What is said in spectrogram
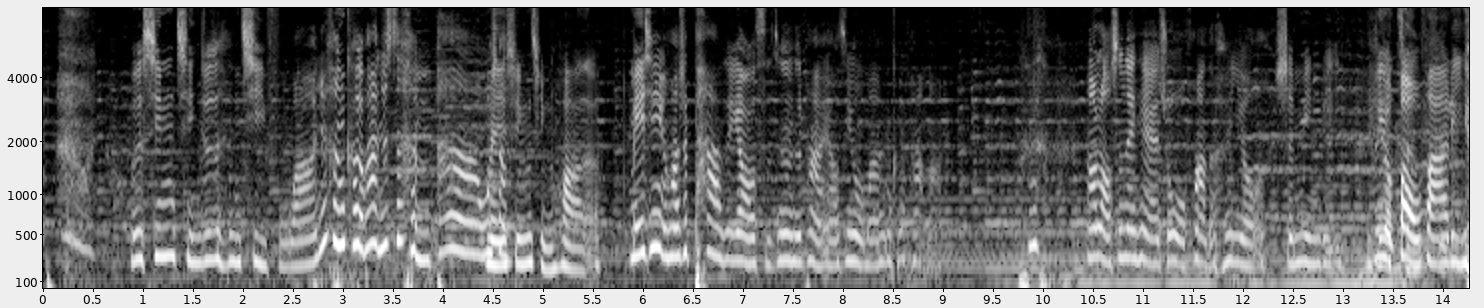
我的心情就是很起伏啊，就很可怕，就是很怕啊。我没心情画了，没心情画是怕的要死，真的是怕的要死，因为我妈很可怕嘛。然后老师那天还说我画的很有生命力，很有爆发力。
